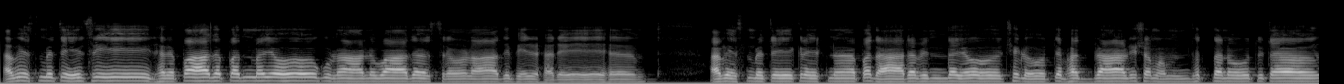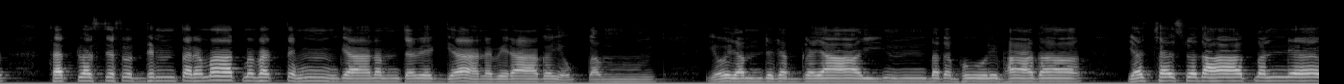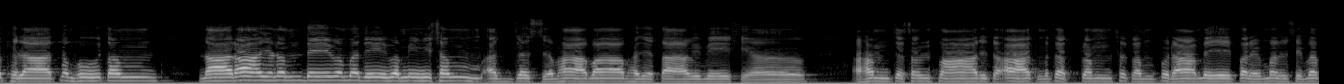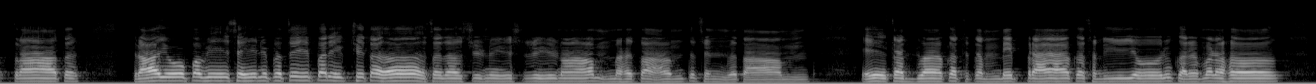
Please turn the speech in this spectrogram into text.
अविस्मृते श्रीधरपादपद्मयो गुणानुवादश्रवणादिभिर्हरेः। अविस्मृते कृष्णपदारविन्दयो छिलोत्यभद्राणि समं धुत्तनोतु च। सत्त्वस्य शुद्धिं परमात्मभक्तिं ज्ञानं च विज्ञानविरागयुक्तम्। योऽयं द्विजग्रयाबत भूरिभागा यच्छस्वदात्मन्यखिलात्मभूतं नारायणं देवमदेवमीशम् अद्रस्य भावा भजता विवेश्य। अहं च संस्मारित आत्मतत्त्वं श्रुतं पुरा मे परमर्षि वक्त्रात् प्रायोपवेशे निपते परीक्षितः सदश्रीणां महतां च शृण्वताम् एतद्वकथितं विप्राकसनीयोरुकर्मणः।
